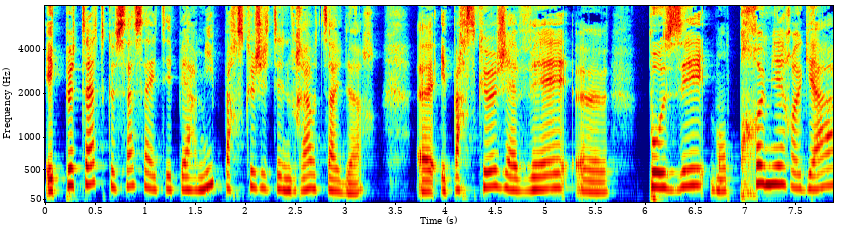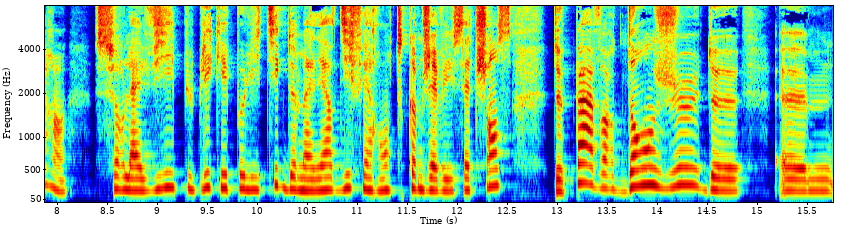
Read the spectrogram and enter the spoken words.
Et peut-être que ça, ça a été permis parce que j'étais une vraie outsider euh, et parce que j'avais posé mon premier regard sur la vie publique et politique de manière différente, comme j'avais eu cette chance de pas avoir d'enjeu de euh,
